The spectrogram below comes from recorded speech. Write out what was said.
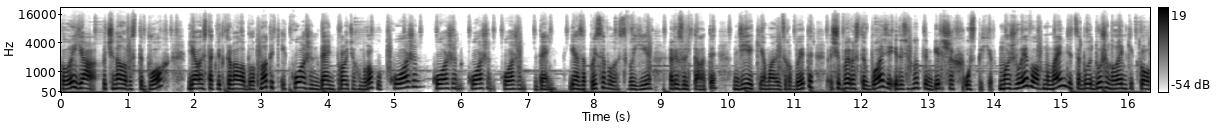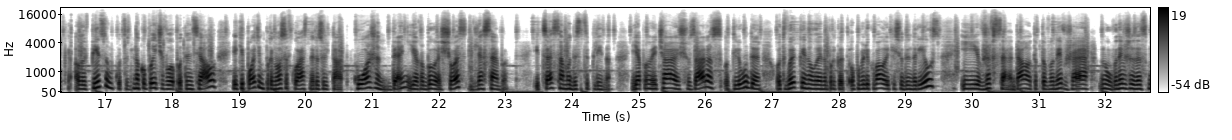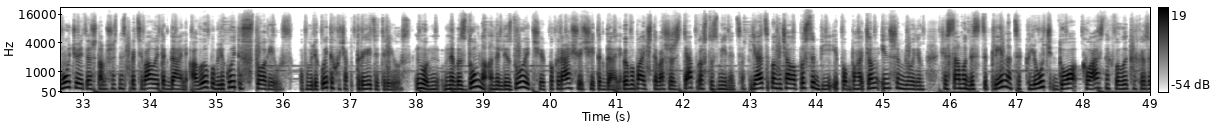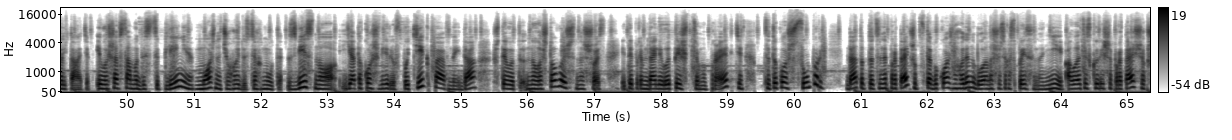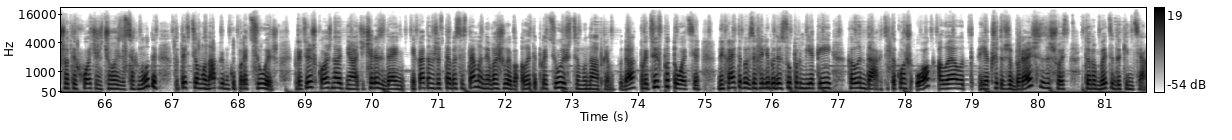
Коли я починала вести блог, я ось так відкривала блокнотик, і кожен день протягом року, кожен, кожен, кожен, кожен день я записувала свої результати, дії, які я маю зробити, щоб вирости в блозі і досягнути більших успіхів. Можливо, в моменті це були дуже маленькі кроки, але в підсумку це накопичувало потенціал, який потім приносив класний результат. Кожен день я робила щось для себе. І це самодисципліна. Я помічаю, що зараз от люди от викинули, наприклад, опублікували якийсь один рілс, і вже все. Да? Тобто вони вже ну вони вже засмучуються, що там щось не спрацювало і так далі. А ви опублікуйте 100 рілс, опублікуйте хоча б 30 рілс. Ну не бездумно аналізуючи, покращуючи і так далі. Ви побачите, ваше життя просто зміниться. Я це помічала по собі і по багатьом іншим людям. Що самодисципліна це ключ до класних великих результатів, і лише в самодисципліні можна чогось досягнути. Звісно, я також вірю в потік певний, да що ти от налаштовуєшся на щось, і ти прям далі летиш в цьому проєкті. Це також супер. Да? Тобто це не про те, щоб в тебе кожна година була на щось розписана. Ні, але це скоріше про те, що якщо ти хочеш чогось досягнути, то ти в цьому напрямку працюєш. Працюєш кожного дня чи через день. Яка там вже в тебе система, неважливо, але ти працюєш в цьому напрямку. Да? Працюй в потоці. Нехай в тебе взагалі буде супер м'який календар. Це також ок. Але от якщо ти вже берешся за щось, то роби це до кінця.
